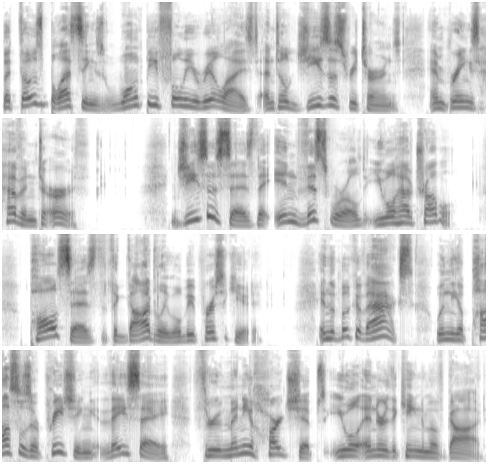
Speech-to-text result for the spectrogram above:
But those blessings won't be fully realized until Jesus returns and brings heaven to earth. Jesus says that in this world you will have trouble. Paul says that the godly will be persecuted. In the book of Acts, when the apostles are preaching, they say, Through many hardships you will enter the kingdom of God.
